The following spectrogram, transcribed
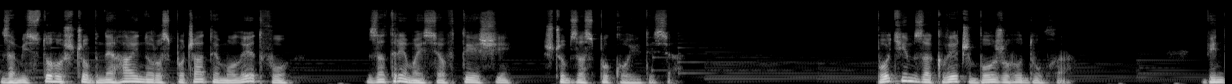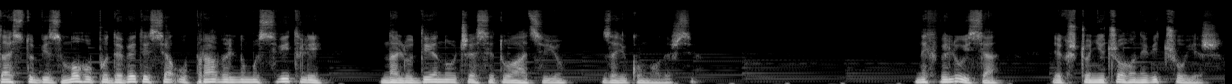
Замість того, щоб негайно розпочати молитву, затримайся в тиші щоб заспокоїтися. Потім заклич Божого Духа. Він дасть тобі змогу подивитися у правильному світлі на людину чи ситуацію, за яку молишся. Не хвилюйся, якщо нічого не відчуєш,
